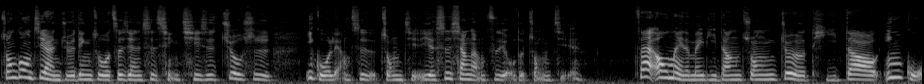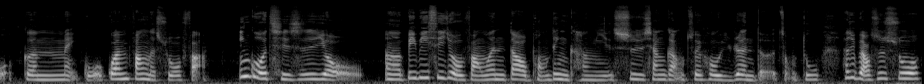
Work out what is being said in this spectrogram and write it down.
中共既然决定做这件事情，其实就是一国两制的终结，也是香港自由的终结。在欧美的媒体当中，就有提到英国跟美国官方的说法。英国其实有，呃，BBC 就有访问到彭定康，也是香港最后一任的总督，他就表示说。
